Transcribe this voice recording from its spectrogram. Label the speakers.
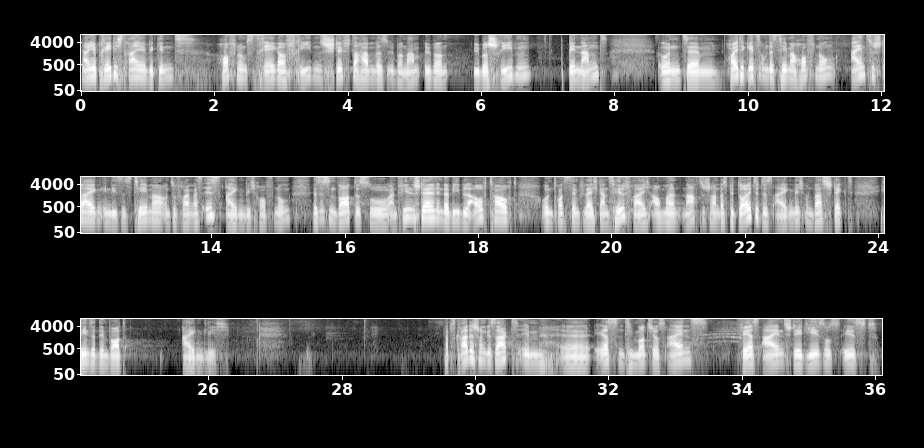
Speaker 1: Neue Predigtreihe beginnt. Hoffnungsträger, Friedensstifter haben wir es übernahm, über, überschrieben, benannt. Und ähm, heute geht es um das Thema Hoffnung, einzusteigen in dieses Thema und zu fragen, was ist eigentlich Hoffnung? Das ist ein Wort, das so an vielen Stellen in der Bibel auftaucht und trotzdem vielleicht ganz hilfreich, auch mal nachzuschauen, was bedeutet es eigentlich und was steckt hinter dem Wort eigentlich. Ich habe es gerade schon gesagt, im äh, 1. Timotheus 1, Vers 1 steht, Jesus ist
